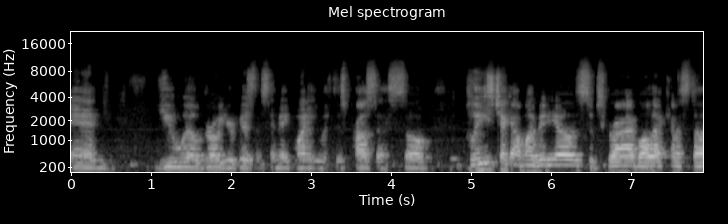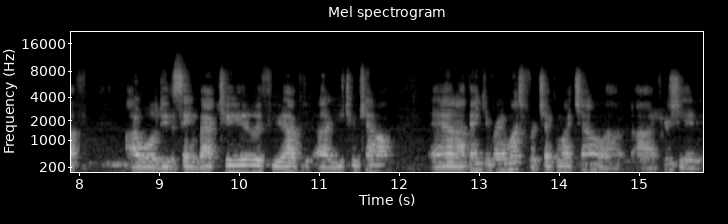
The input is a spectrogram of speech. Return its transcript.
and you will grow your business and make money with this process. So please check out my videos, subscribe, all that kind of stuff. I will do the same back to you if you have a YouTube channel. And I thank you very much for checking my channel out. I appreciate it.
